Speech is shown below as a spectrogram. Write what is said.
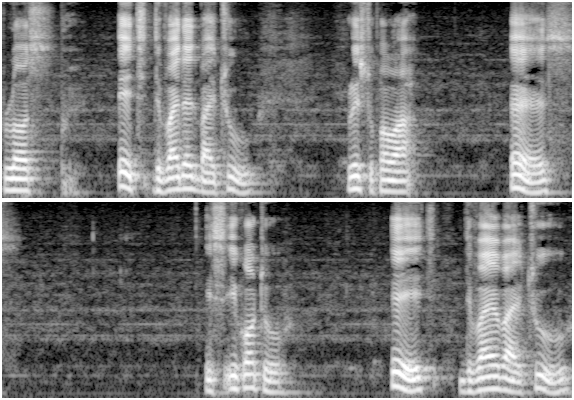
plus 8 divided by 2 raised to power s is equal to 8 divided by 2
